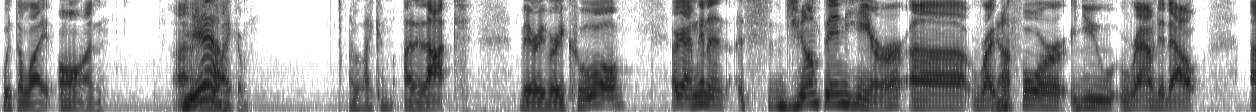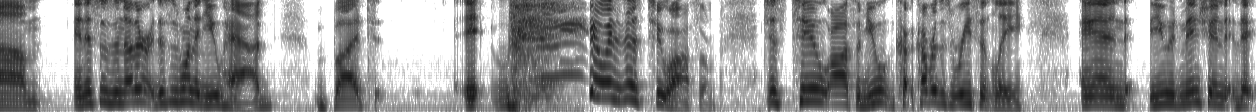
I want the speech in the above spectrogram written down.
with the light on. I Yeah. like them. I like them a lot. Very very cool. Okay, I'm gonna s- jump in here uh, right Yep. before you round it out. Um, and this is another. This is one that you had, but it it was just too awesome, just too awesome. You co- covered this recently, and you had mentioned that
